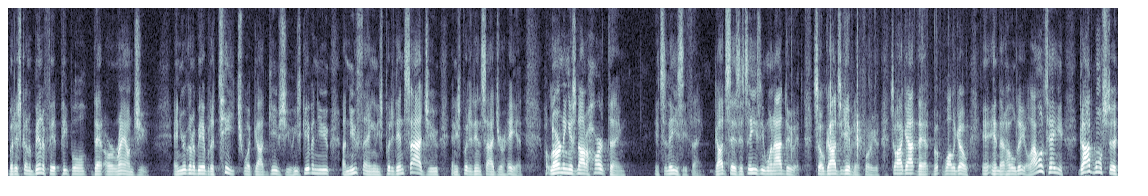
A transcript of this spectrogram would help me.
but it's going to benefit people that are around you. And you're going to be able to teach what God gives you. He's given you a new thing, and He's put it inside you, and He's put it inside your head. Learning is not a hard thing, it's an easy thing. God says it's easy when I do it. So God's giving it for you. So I got that a while ago in, in, that whole deal. I want to tell you, God wants to,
